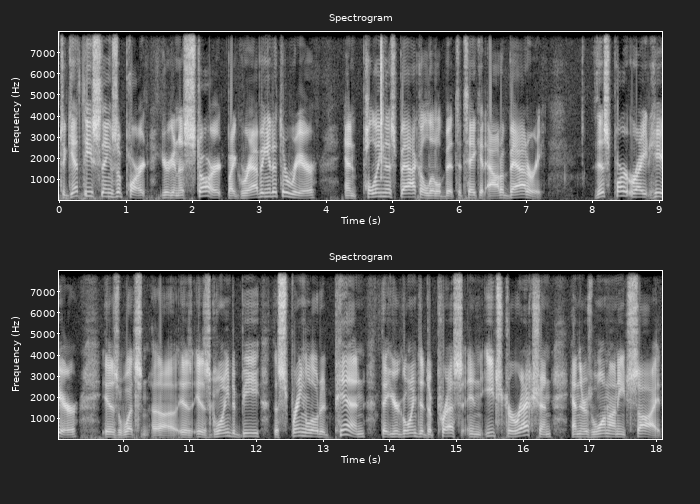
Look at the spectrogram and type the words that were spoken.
to get these things apart, you're going to start by grabbing it at the rear and pulling this back a little bit to take it out of battery. This part right here is what's uh, is, is going to be the spring-loaded pin that you're going to depress in each direction, and there's one on each side.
